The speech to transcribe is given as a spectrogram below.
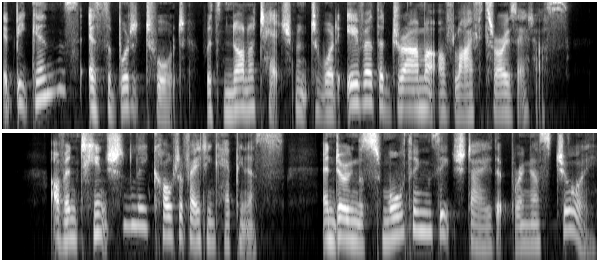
It begins, as the Buddha taught, with non-attachment to whatever the drama of life throws at us, of intentionally cultivating happiness and doing the small things each day that bring us joy,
